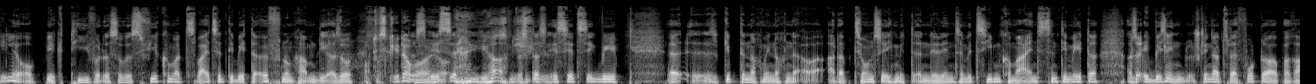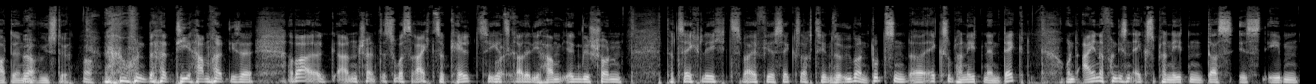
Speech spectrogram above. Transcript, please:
Teleobjektiv oder sowas 4,2 Zentimeter Öffnung haben die. Also Ach, das geht aber. Das ist, ja, ja das, das, ist jetzt irgendwie. Äh, es gibt dann noch, noch eine Adaption sehe ich mit einer Linse mit 7,1 Zentimeter. Also im Wesentlichen stehen da zwei Fotoapparate in ja. der Wüste ja. und äh, die haben halt diese. Aber anscheinend ist sowas reicht zur Kälte. Sehe ich jetzt gerade, die haben irgendwie schon tatsächlich zwei, vier, sechs, acht, zehn, so über ein Dutzend äh, Exoplaneten entdeckt und einer von diesen Exoplaneten, das ist eben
